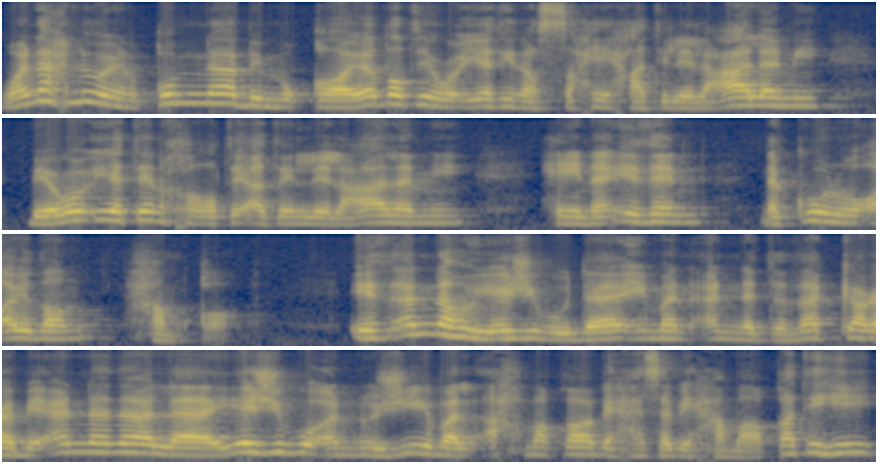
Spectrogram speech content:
ونحن إن قمنا بمقايضة رؤيتنا الصحيحة للعالم برؤية خاطئة للعالم حينئذ نكون أيضا حمقى. إذ أنه يجب دائما أن نتذكر بأننا لا يجب أن نجيب الأحمق بحسب حماقته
